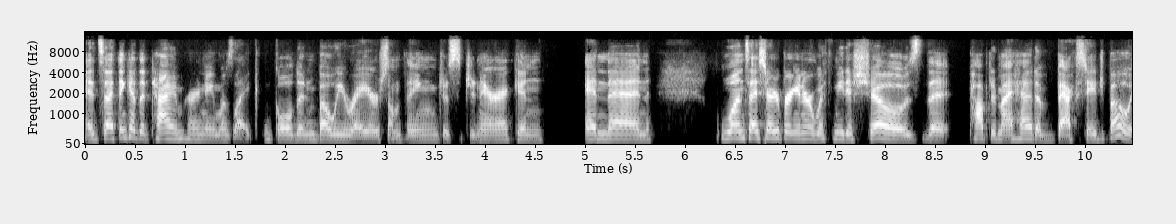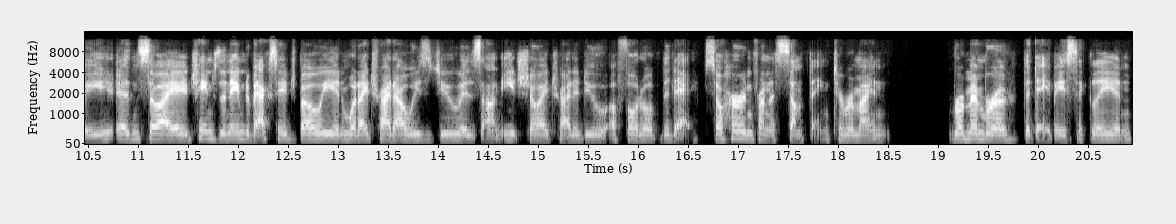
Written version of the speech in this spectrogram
And so I think at the time her name was like Golden Bowie Ray or something, just generic. And and then once I started bringing her with me to shows, that popped in my head of Backstage Bowie. And so I changed the name to Backstage Bowie. And what I try to always do is on each show, I try to do a photo of the day. So her in front of something to remind remember the day basically and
